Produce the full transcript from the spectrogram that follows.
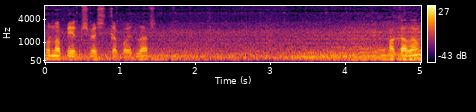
0.75 litre koydular. Bakalım.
